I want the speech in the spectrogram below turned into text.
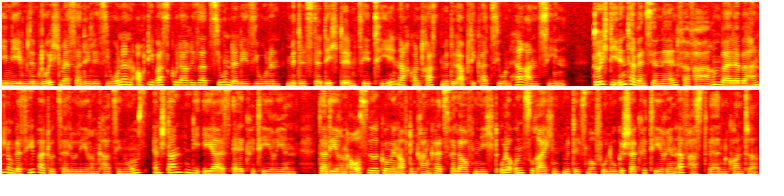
die neben dem Durchmesser der Läsionen auch die Vaskularisation der Läsionen mittels der Dichte im CT nach Kontrastmittelapplikation heranziehen Durch die interventionellen Verfahren bei der Behandlung des hepatozellulären Karzinoms entstanden die EASL-Kriterien, da deren Auswirkungen auf den Krankheitsverlauf nicht oder unzureichend mittels morphologischer Kriterien erfasst werden konnte.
